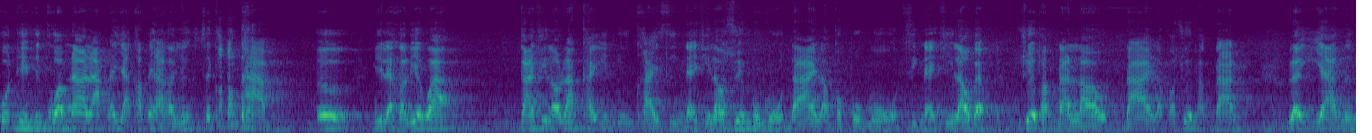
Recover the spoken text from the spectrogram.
คนเห็นถึงความน่ารักและอยากเข้าไปหาเขาเยอะฉันก็ต้องทำเออ นี่แหละเขาเรียกว่า การที่เรารักใครเอ็นดูใครสิ่งไหนที่เราช่วยโปรโมทได้เราก็โปรโมทสิ่งไหนที่เราแบบ ช่วยผลักดันเราได้เราก็ช่วยผลักดัน และอีกอย่างหนึ่ง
